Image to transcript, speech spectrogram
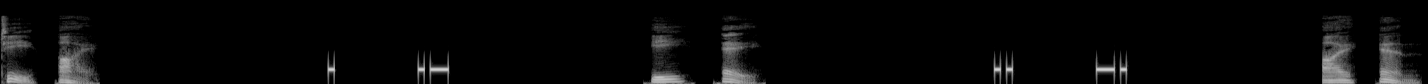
T, I. E, A. I, N.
